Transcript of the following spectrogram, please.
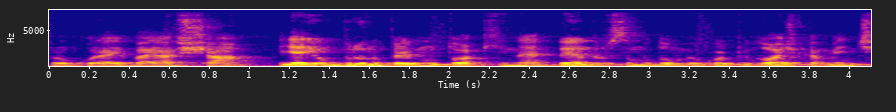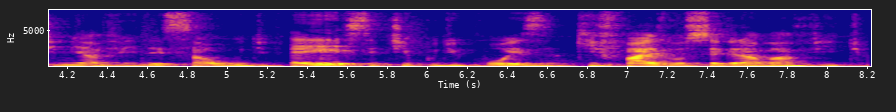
procurar aí vai achar. E aí o Bruno perguntou aqui, né? Leandro, você mudou meu corpo e logicamente minha vida e saúde. É esse tipo de coisa que faz você gravar vídeo,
